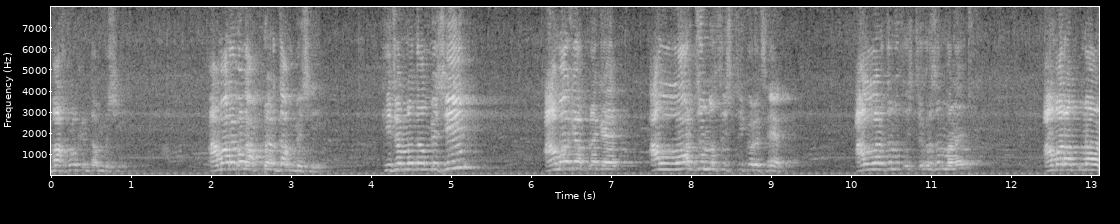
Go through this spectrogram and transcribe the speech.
মাখলুকের দাম বেশি? আমার এবং আপনার দাম বেশি? কি জন্য দাম বেশি? আমাকে আপনাকে আল্লাহর জন্য সৃষ্টি করেছেন। আল্লাহর জন্য সৃষ্টি করেছেন মানে? আমার আপনার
